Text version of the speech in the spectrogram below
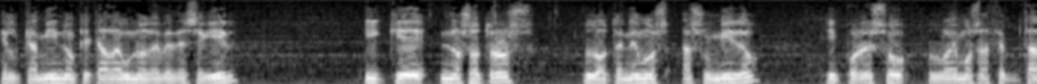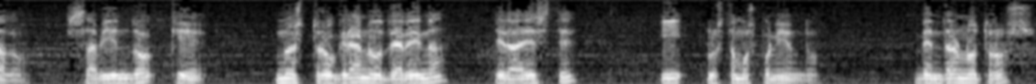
el camino que cada uno debe de seguir y que nosotros lo tenemos asumido y por eso lo hemos aceptado, sabiendo que nuestro grano de arena era este y lo estamos poniendo. Vendrán otros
